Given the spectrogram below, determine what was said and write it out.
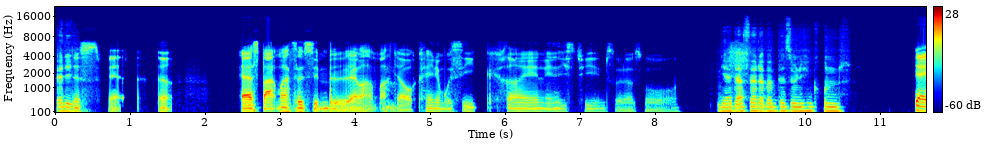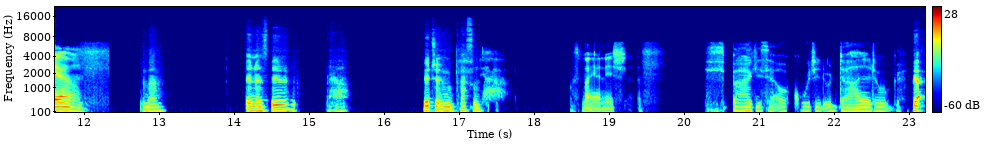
Fertig. Das wäre, ja. Ja, Spark macht es simpel. Er ma- macht ja auch keine Musik rein in die Streams oder so. Ja, dafür hat er aber einen persönlichen Grund. Ja, ja. Aber wenn er es will, ja, wird schon irgendwie passen. Ja, muss man ja nicht. Spark ist ja auch gut in Unterhaltung. Ja,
